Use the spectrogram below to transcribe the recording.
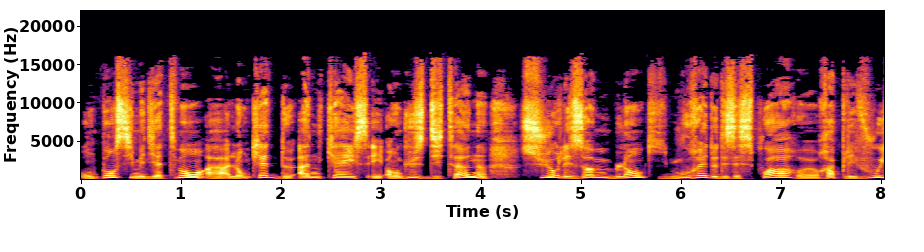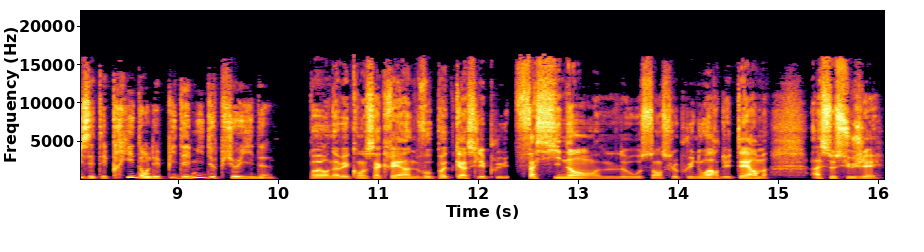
on pense immédiatement à l'enquête de Anne Case et Angus Deaton sur les hommes blancs qui mouraient de désespoir. Euh, rappelez-vous, ils étaient pris dans l'épidémie on avait consacré un de vos podcasts les plus fascinants, au sens le plus noir du terme, à ce sujet.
